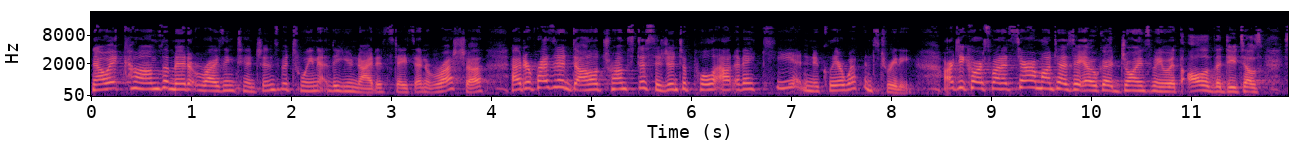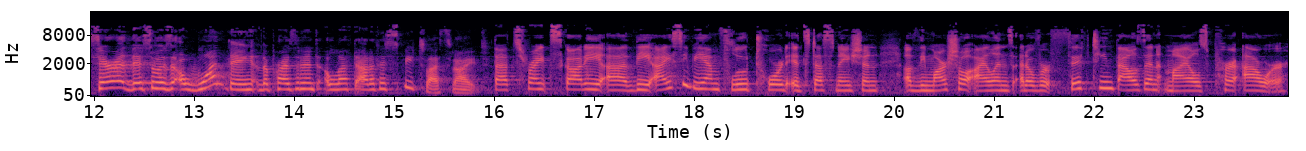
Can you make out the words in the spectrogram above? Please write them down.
Now, it comes amid rising tensions between the United States and Russia after President Donald Trump's decision to pull out of a key nuclear weapons treaty. RT correspondent Sara Montes de Oca joins me with all of the details. Sara, this was one thing the president left out of his speech last night. That's right, Scottie. Uh, the ICBM flew toward its destination of the Marshall Islands at over 15,000 miles per hour.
